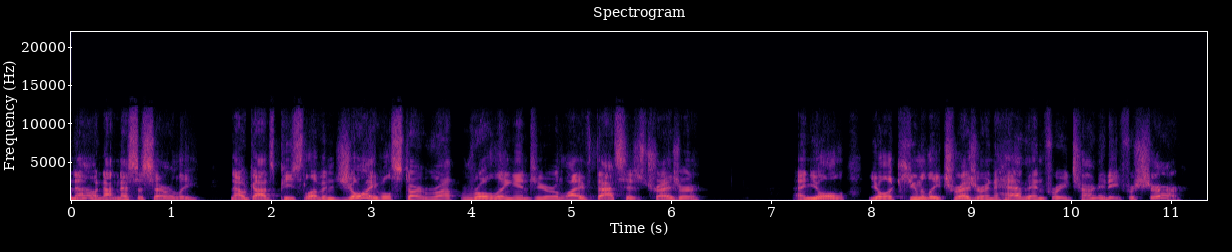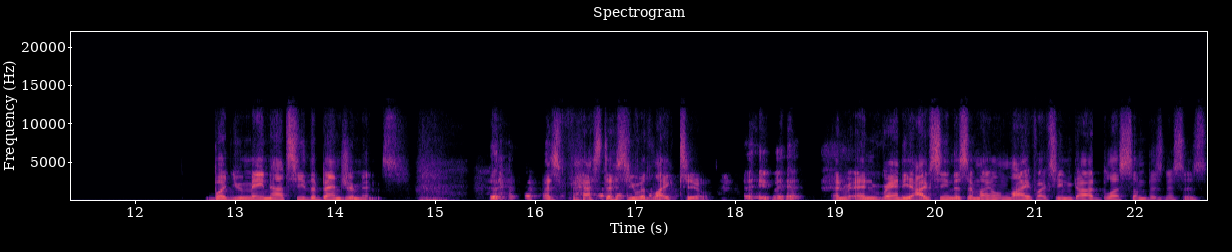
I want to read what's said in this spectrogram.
No, not necessarily. Now, God's peace, love, and joy will start ro- rolling into your life. That's his treasure. And you'll you'll accumulate treasure in heaven for eternity for sure. But you may not see the benjamins as fast as you would like to. Amen. And and randy i've seen this in my own life. I've seen god bless some businesses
